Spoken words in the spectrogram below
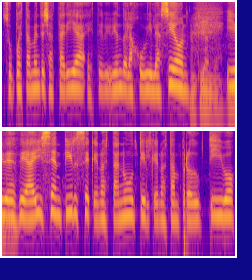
supuestamente ya estaría este, viviendo la jubilación. Entiendo. Y desde ahí sentirse que no es tan útil, que no es tan productivo.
